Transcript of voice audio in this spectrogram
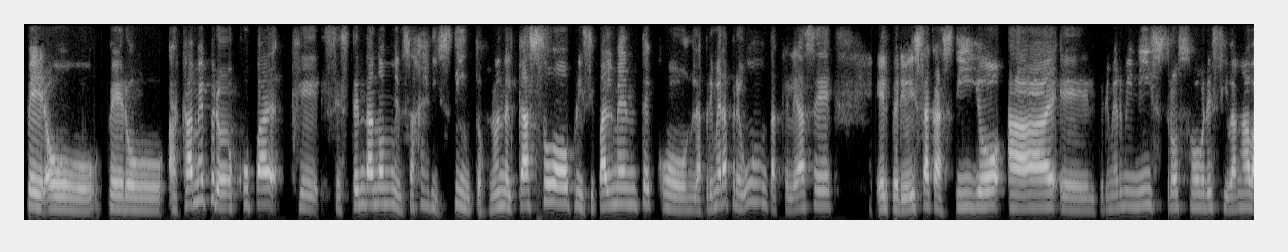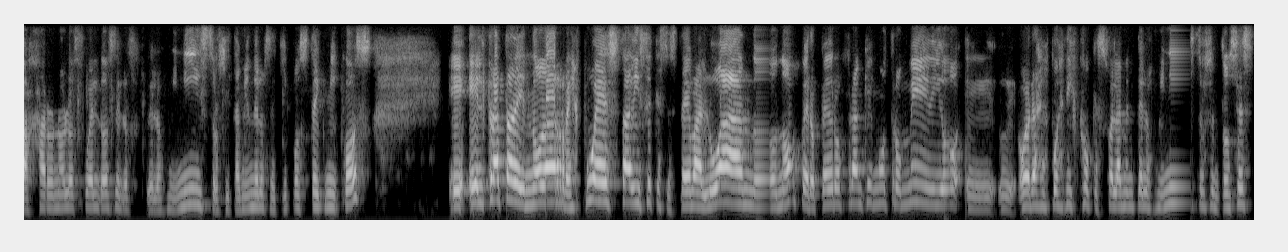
pero, pero acá me preocupa que se estén dando mensajes distintos, ¿no? En el caso principalmente con la primera pregunta que le hace el periodista Castillo al eh, primer ministro sobre si van a bajar o no los sueldos de los ministros y también de los equipos técnicos, eh, él trata de no dar respuesta, dice que se está evaluando, ¿no? Pero Pedro Frank en otro medio, eh, horas después dijo que solamente los ministros. Entonces,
